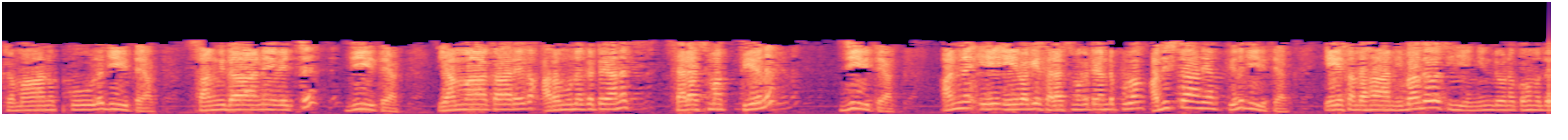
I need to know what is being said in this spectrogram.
ක්‍රමානුකූල ජීවිතයක්. සංවිධානයේ වෙච්ච ජීවිතයක්. යම් ආකාරයක අරමුණකට යන සැලැස්මක් තියෙන ජීවිතයක්. අන්න ඒ ඒ වගේ සැලැස්මකට යන්න පුළුවන් අදිෂ්ඨානයක් තියෙන ජීවිතයක්. ඒ සඳහා නිබඳව සිහියෙන් ඉන්න ඕන කොහොමද?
